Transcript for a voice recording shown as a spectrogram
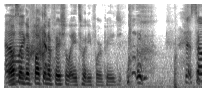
And I'm also, like, the fucking official A24 page. So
